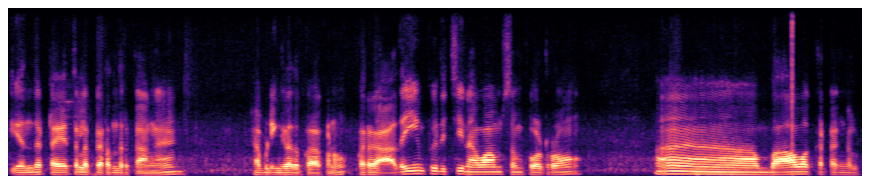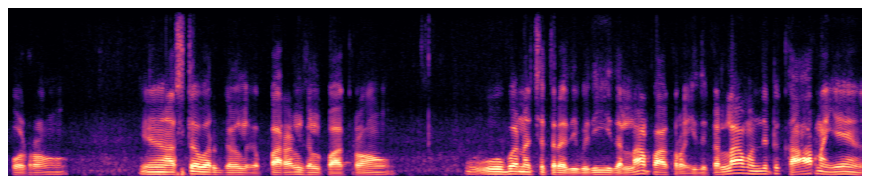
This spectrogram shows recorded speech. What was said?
எந்த டயத்தில் பிறந்திருக்காங்க? அப்படிங்கிறத பார்க்கணும். பிறகு அதையும் பிரித்து நவாம்சம் போடுறோம். பாவக்கட்டங்கள் போடுறோம். அஷ்டவர்கள் பரல்கள் பார்க்குறோம். உப நட்சத்திர அதிபதி இதெல்லாம் பார்க்குறோம். இதுக்கெல்லாம் வந்துட்டு காரணம் ஏன்?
